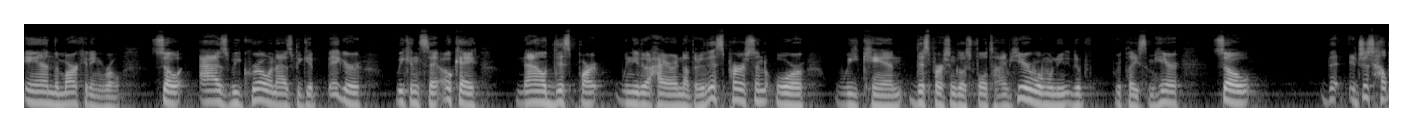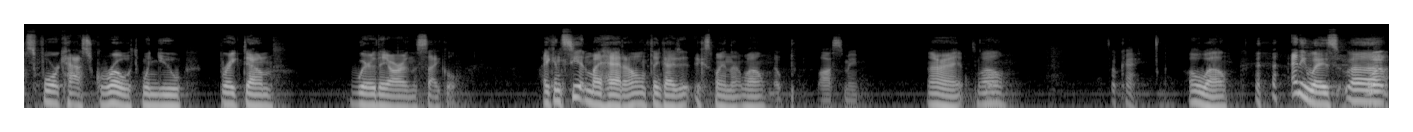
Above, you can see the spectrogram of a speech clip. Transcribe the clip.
and the marketing role. So as we grow and as we get bigger, we can say, okay, now this part we need to hire another this person, or we can this person goes full time here when we need to replace them here. So it just helps forecast growth when you break down where they are in the cycle. I can see it in my head. I don't think I explained that well. Nope, lost me. All right. Well, It's okay. oh well. Anyways, uh,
